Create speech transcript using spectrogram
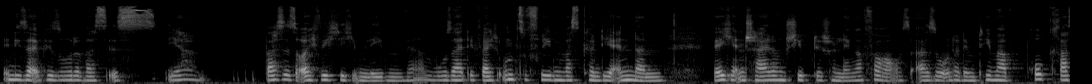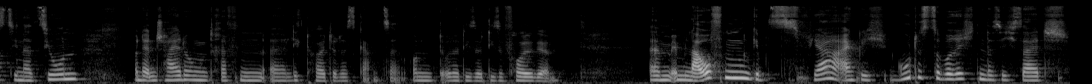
in dieser Episode, was ist, ja, was ist euch wichtig im Leben? Ja? Wo seid ihr vielleicht unzufrieden? Was könnt ihr ändern? Welche Entscheidungen schiebt ihr schon länger voraus? Also unter dem Thema Prokrastination und Entscheidungen treffen äh, liegt heute das Ganze und oder diese, diese Folge. Ähm, Im Laufen gibt es ja eigentlich Gutes zu berichten, dass ich seit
